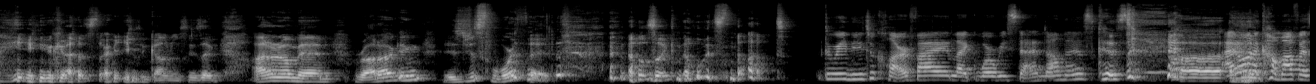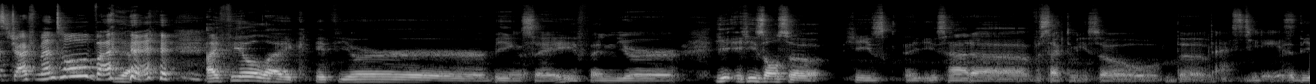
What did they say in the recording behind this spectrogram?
you gotta start using condoms. He's like, I don't know, man. Raw dogging is just worth it. And I was like, no, it's not. do we need to clarify like where we stand on this? Because Uh, I don't want to come off as judgmental, but Yeah. I feel like if you're being safe and you're, he, he's also he's he's had a vasectomy, so the The STDs. the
